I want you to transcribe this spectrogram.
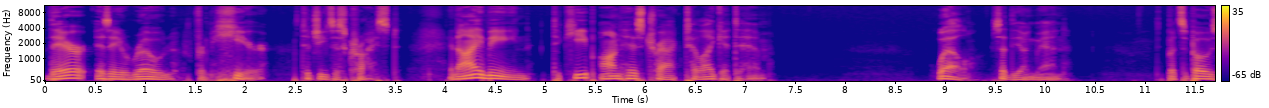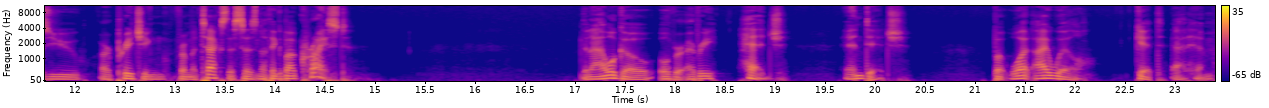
there is a road from here to Jesus Christ, and I mean to keep on his track till I get to him. Well, said the young man, but suppose you are preaching from a text that says nothing about Christ. Then I will go over every hedge and ditch, but what I will get at him.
